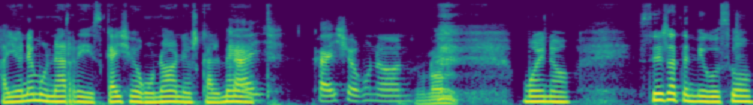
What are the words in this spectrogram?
Jaione Munarriz, kaixo egunon, Euskalmet. kaixo egunon. Egunon. bueno, ze esaten diguzu,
